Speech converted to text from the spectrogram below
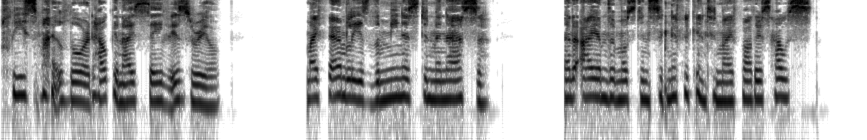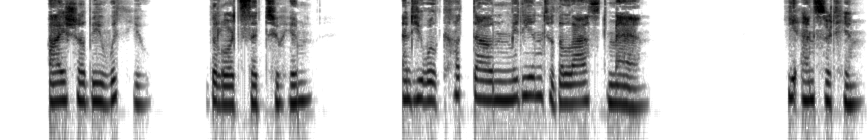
Please, my Lord, how can I save Israel? My family is the meanest in Manasseh, and I am the most insignificant in my father's house. I shall be with you, the Lord said to him, and you will cut down Midian to the last man. He answered him,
